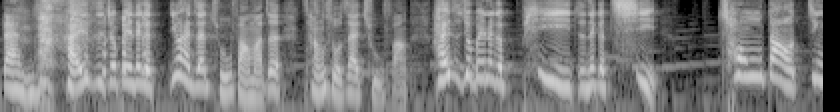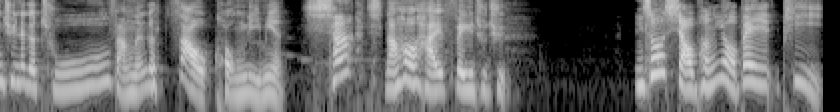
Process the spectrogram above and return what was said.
弹吧？孩子就被那个，因为孩子在厨房嘛，这个、场所在厨房，孩子就被那个屁的那个气 冲到进去那个厨房的那个灶孔里面，啥？然后还飞出去。你说小朋友被屁？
